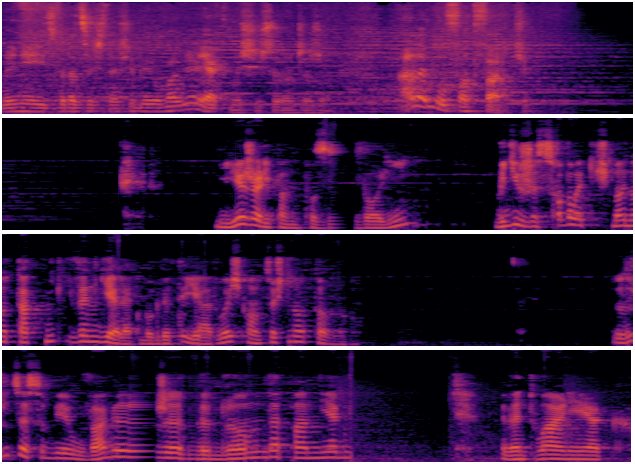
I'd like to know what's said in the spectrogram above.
mniej zwracać na siebie uwagę? Jak myślisz, Rogerze? Ale mów otwarcie. Jeżeli pan pozwoli, widzisz, że schował jakiś mały notatnik i węgielek, bo gdy ty jadłeś, on coś notował. Zwrócę sobie uwagę, że wygląda pan jak ewentualnie jak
